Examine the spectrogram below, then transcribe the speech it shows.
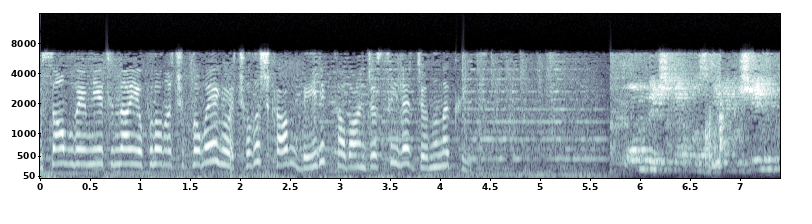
İstanbul Emniyetinden yapılan açıklamaya göre Çalışkan beylik tabancasıyla canına kıydı. 15 Temmuz direnişin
